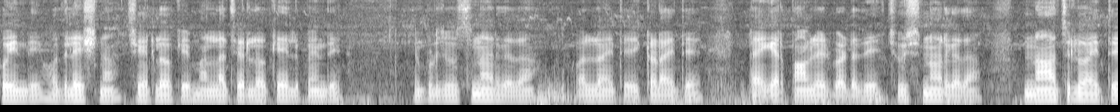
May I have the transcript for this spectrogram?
పోయింది. వదిలేసిన చెరులోకి మళ్ళా చెరులోకి వెళ్ళిపోయింది. ఇప్పుడు చూస్తున్నారు కదా వాళ్ళు అయితే ఇక్కడ అయితే టైగర్ పాంప్లెట్ పడ్డది. చూస్తున్నారు కదా నాచులు అయితే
